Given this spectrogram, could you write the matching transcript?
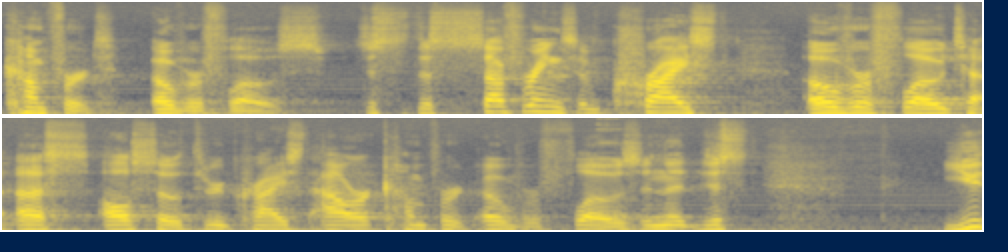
comfort overflows. Just the sufferings of Christ overflow to us also through Christ. Our comfort overflows. And that just, you,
